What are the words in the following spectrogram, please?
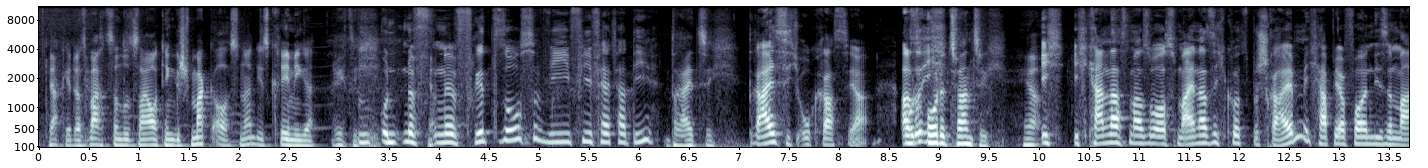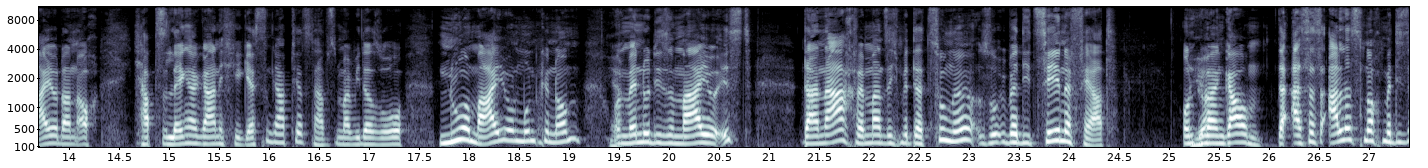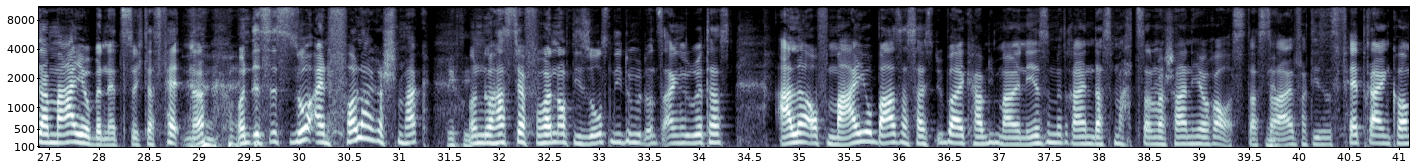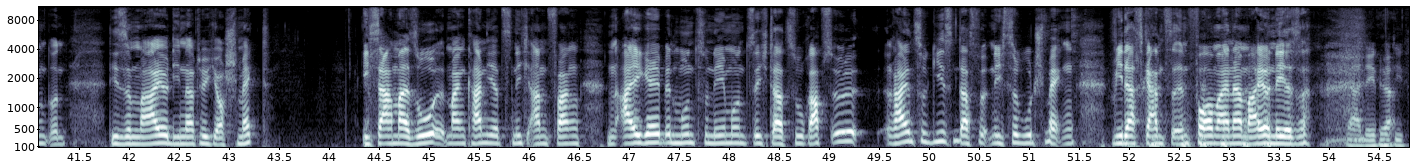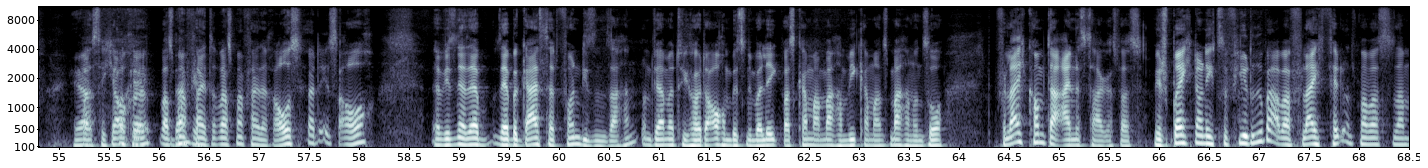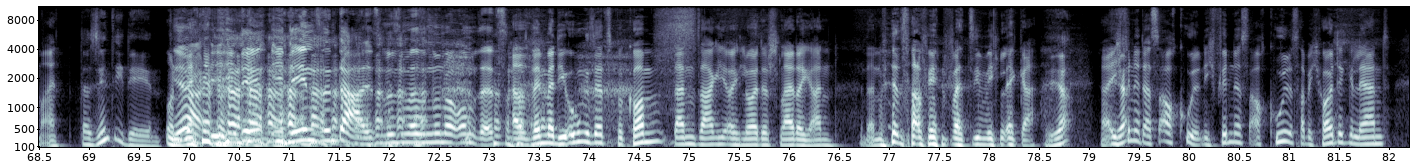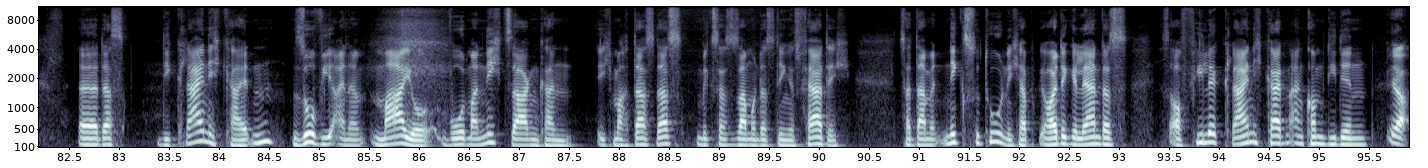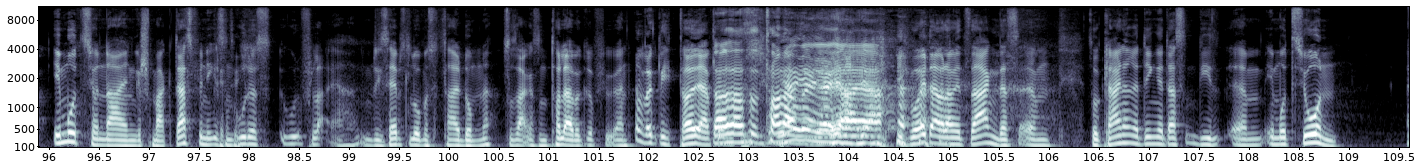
Ja. Okay, das macht dann sozusagen auch den Geschmack aus, ne? Die ist cremiger. Richtig. Und eine, eine Frittsoße, wie viel Fett hat die? 30. 30, oh krass, ja. Also oder, ich, oder 20. Ja. ich, ich kann das mal so aus meiner Sicht kurz beschreiben. Ich habe ja vorhin diese Mayo dann auch, ich habe sie länger gar nicht gegessen gehabt jetzt, dann habe sie mal wieder so nur Mayo in den Mund genommen. Ja. Und wenn du diese Mayo isst, danach, wenn man sich mit der Zunge so über die Zähne fährt und Ja. über den Gaumen, da ist das alles noch mit dieser Mayo benetzt durch das Fett, ne? und es ist so ein voller Geschmack. Richtig. Und du hast ja vorhin auch die Soßen, die du mit uns angerührt hast, alle auf Mayo-Basis, das heißt, überall kam die Mayonnaise mit rein. Das macht es dann wahrscheinlich auch aus, dass da einfach dieses Fett reinkommt und diese Mayo, die natürlich auch schmeckt. Ich sag mal so, man kann jetzt nicht anfangen, ein Eigelb in den Mund zu nehmen und sich dazu Rapsöl reinzugießen. Das wird nicht so gut schmecken wie das Ganze in Form einer Mayonnaise. Ja, definitiv. Ja. Was ich auch, Okay, was man vielleicht, was man vielleicht raushört, ist auch, äh, wir sind ja sehr, sehr begeistert von diesen Sachen und wir haben natürlich heute auch ein bisschen überlegt, was kann man machen, wie kann man es machen und so. Vielleicht kommt da eines Tages was. Wir sprechen noch nicht zu viel drüber, aber vielleicht fällt uns mal was zusammen ein. Da sind Ideen. Und ja, Ideen, Ideen sind da. Jetzt müssen wir sie nur noch umsetzen. also wenn wir die umgesetzt bekommen, dann sage ich euch, Leute, schneidet euch an. Dann wird es auf jeden Fall ziemlich lecker. Ja. Ja, ich Ja. finde das auch cool. Und ich finde es auch cool, das habe ich heute gelernt, äh, dass die Kleinigkeiten, so wie eine Mayo, wo man nicht sagen kann, ich mache das, das, mix das zusammen und das Ding ist fertig. Das hat damit nichts zu tun. Ich habe heute gelernt, dass es auf viele Kleinigkeiten ankommt, die den Ja, emotionalen Geschmack, das finde ich ist ein Richtig. gutes, gut, ja, sich selbst loben ist total dumm, ne? Zu sagen, ist ein toller Begriff für einen. Wirklich toll das ist ein toller Ja, ja, ja, ja, ja. Ich wollte aber damit sagen, dass ähm, so kleinere Dinge, dass die ähm, Emotionen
